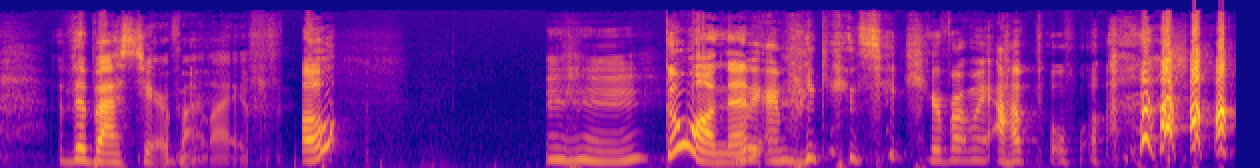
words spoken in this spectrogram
the best year of my life. oh, Mm-hmm. go on then. Wait, I'm like insecure about my Apple Watch.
